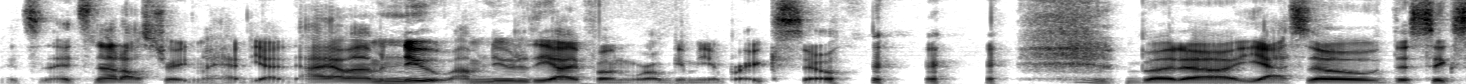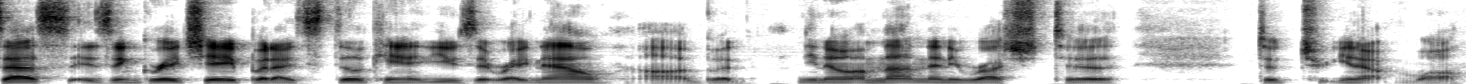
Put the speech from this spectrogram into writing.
it's it's not all straight in my head yet. I, am new. I'm new to the iPhone world. Give me a break. So, but uh, yeah. So the 6S is in great shape, but I still can't use it right now. Uh, but you know, I'm not in any rush to to you know well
